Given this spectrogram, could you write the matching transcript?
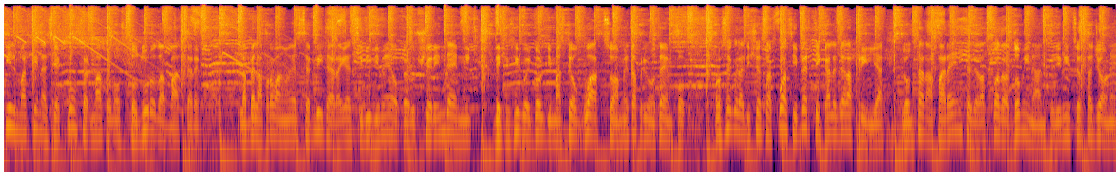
il Martina si è confermato un osso duro da battere. La bella prova non è servita ai ragazzi di Dimeo per uscire indenni, decisivo il gol di Matteo Guazzo a metà primo tempo, prosegue la discesa quasi verticale della Priglia, lontana parente della squadra dominante di inizio stagione.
